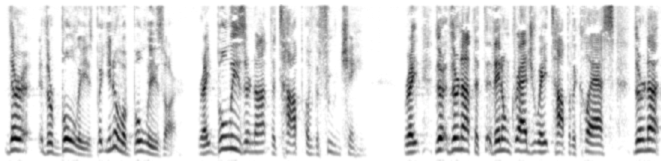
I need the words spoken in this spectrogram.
they're, they're bullies, but you know what bullies are, right? Bullies are not the top of the food chain right? They're, they're not the, they don't graduate top of the class. They're not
